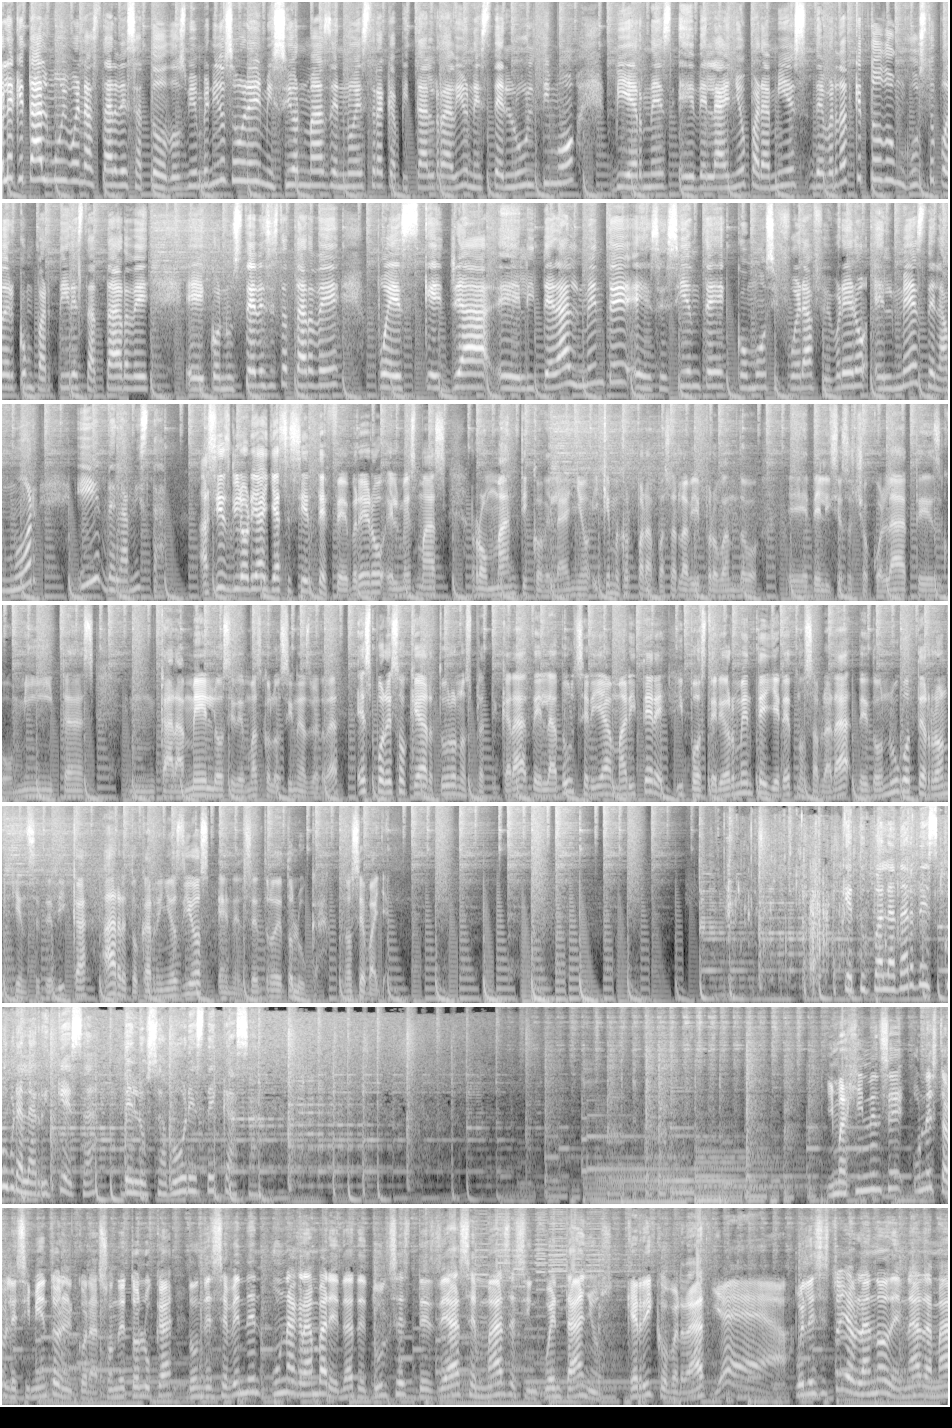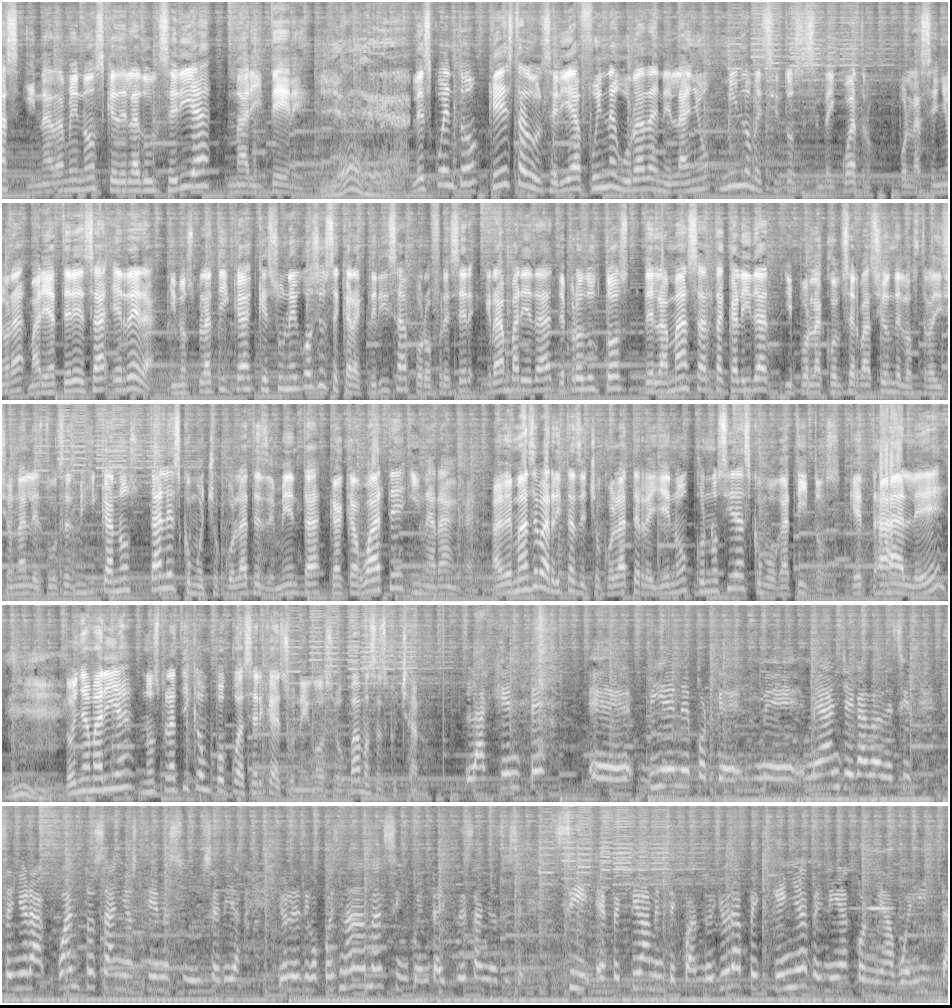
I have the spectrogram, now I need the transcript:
Hola, ¿qué tal? Muy buenas tardes a todos. Bienvenidos a una emisión más de nuestra Capital Radio en este último viernes eh, del año. Para mí es de verdad que todo un gusto poder compartir esta tarde eh, con ustedes. Esta tarde, pues que ya eh, literalmente se siente como si fuera febrero, el mes del amor y de la amistad. Así es, Gloria, ya se siente febrero, el mes más romántico del año. Y qué mejor para pasarla bien probando eh, deliciosos chocolates, gomitas, mm, caramelos y demás golosinas, ¿verdad? Es por eso que Arturo nos platicará de la dulcería Maritere. Y posteriormente, Yeret nos hablará de Don Hugo Terrón, quien se dedica a retocar niños Dios en el centro de Toluca. No se vayan. Que tu paladar descubra la riqueza de los sabores de casa. Imagínense un establecimiento en el corazón de Toluca donde se venden una gran variedad de dulces desde hace más de 50 años. Qué rico, ¿verdad? Yeah. Pues les estoy hablando de nada más y nada menos que de la dulcería Maritere. Yeah. Les cuento que esta dulcería fue inaugurada en el año 1964 por la señora María Teresa Herrera y nos platica que su negocio se caracteriza por ofrecer gran variedad de productos de la más alta calidad y por la conservación de los tradicionales dulces mexicanos, tales como chocolates de menta, cacahuate y naranja, además de barritas de chocolate relleno conocidas como gatitos. ¿Qué tal, eh? Mm. Doña María nos platica un poco acerca de su negocio. Vamos a escucharlo. La gente eh, viene porque me, han llegado a decir, señora, ¿cuántos años tiene su dulcería? Yo les digo, pues nada más 53 años. Dice, sí, efectivamente, cuando yo era pequeña venía con mi abuelita.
